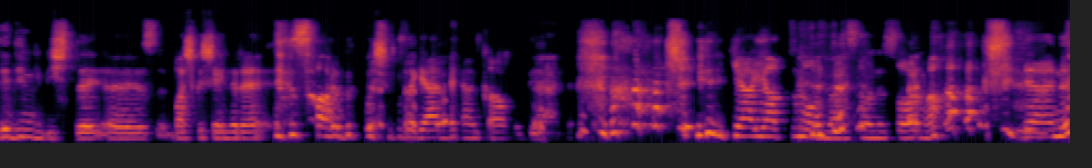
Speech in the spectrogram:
Dediğim gibi işte e, başka şeylere sardık başımıza gelmeyen kalmadı yani. Hikaye yaptım ondan sonra sorma. yani.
